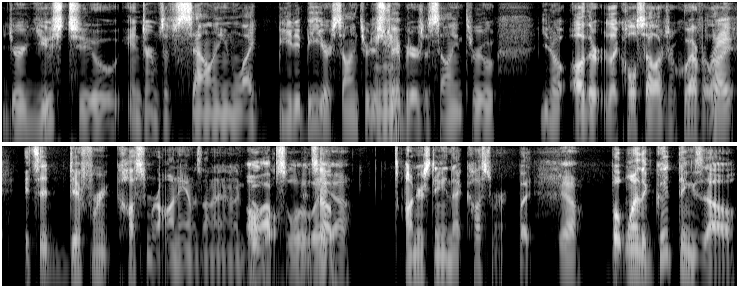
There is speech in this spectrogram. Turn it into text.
you're used to in terms of selling like B2B or selling Mm-hmm. through distributors or selling through, you know, other like wholesalers or whoever. Like, Right. It's a different customer on Amazon and on Google. oh, absolutely. so yeah. Understanding that customer. But Yeah. but one of the good things though,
